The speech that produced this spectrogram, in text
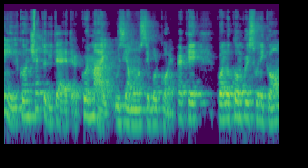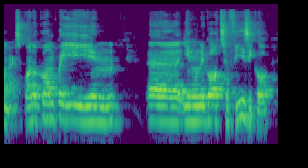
Quindi il concetto di Tether, come mai usiamo uno stablecoin? Perché quando compri su un e-commerce, quando compri um, eh, in un negozio fisico,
